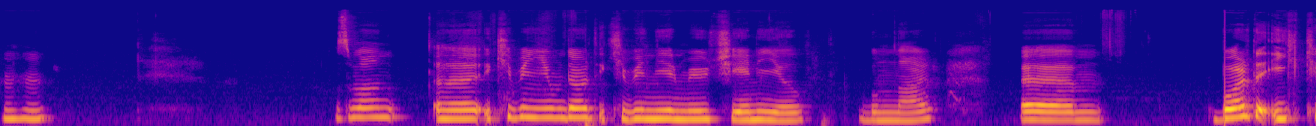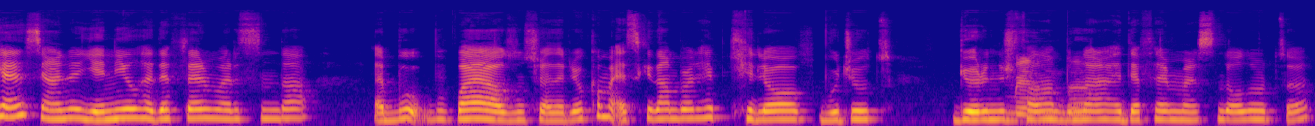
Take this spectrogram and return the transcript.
Hı hı. O zaman e, 2024-2023 yeni yıl bunlar. E, bu arada ilk kez yani yeni yıl hedeflerim arasında ya bu, bu bayağı uzun süreler yok ama eskiden böyle hep kilo, vücut, görünüş Benim falan de. bunlar hedeflerim arasında olurdu.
